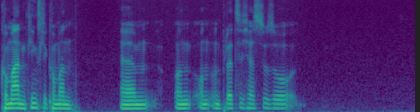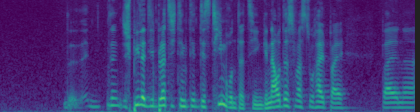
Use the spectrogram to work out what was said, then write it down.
Coman, Kingsley Coman. Ähm, und, und, und plötzlich hast du so Spieler, die plötzlich den, den, das Team runterziehen. Genau das, was du halt bei, bei, einer,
